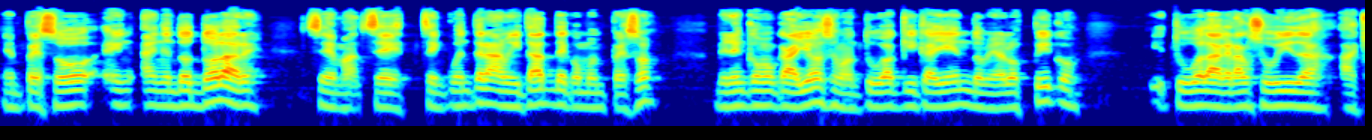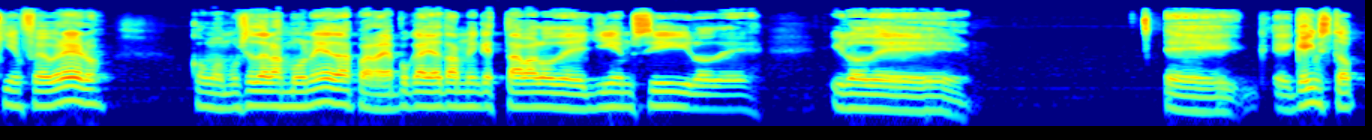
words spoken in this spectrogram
Empezó en, en 2 dólares. Se, se, encuentra a mitad de cómo empezó. Miren cómo cayó, se mantuvo aquí cayendo, mira los picos. Y tuvo la gran subida aquí en febrero, como muchas de las monedas. Para la época ya también que estaba lo de GMC y lo de, y lo de eh, eh, GameStop.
